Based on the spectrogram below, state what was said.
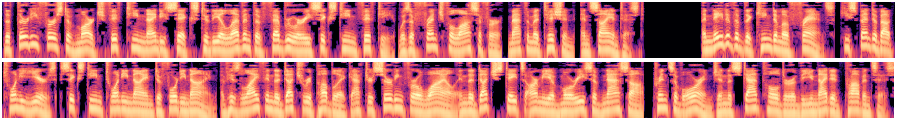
The 31st of March 1596 to the 11th of February 1650 was a French philosopher, mathematician, and scientist. A native of the Kingdom of France, he spent about 20 years 1629 of his life in the Dutch Republic after serving for a while in the Dutch States Army of Maurice of Nassau, Prince of Orange and the Stadtholder of the United Provinces.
